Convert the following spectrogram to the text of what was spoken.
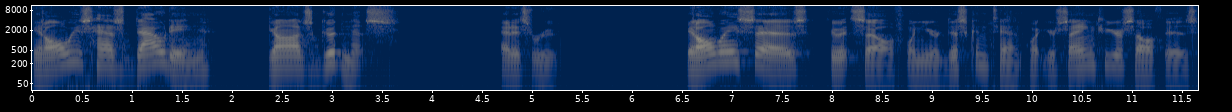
It always has doubting God's goodness at its root. It always says to itself, when you're discontent, what you're saying to yourself is,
